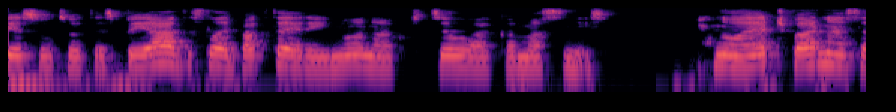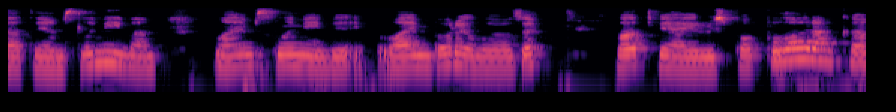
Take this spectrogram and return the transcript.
piesūcoties pie ādas, lai baktērija nonāktu cilvēkam asinīs. No ērču pārnēsātajām slimībām laimes slimība, laime borelioze Latvijā ir vispopulārākā,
